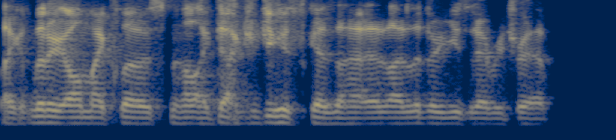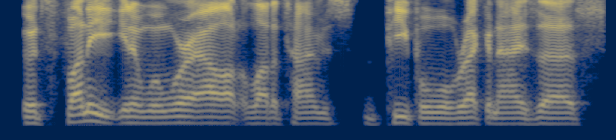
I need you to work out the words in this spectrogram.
like literally all my clothes smell like Dr. Juice because I, I literally use it every trip. It's funny, you know, when we're out, a lot of times people will recognize us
